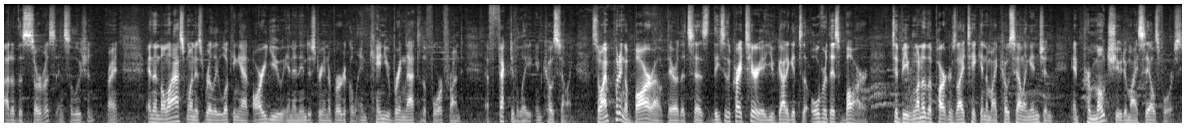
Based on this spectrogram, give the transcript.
out of the service and solution, right? And then the last one is really looking at, are you in an industry, in a vertical, and can you bring that to the forefront effectively in co-selling? So I'm putting a bar out there that says, these are the criteria, you've got to get to over this bar to be one of the partners I take into my co-selling engine and promote you to my sales force.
